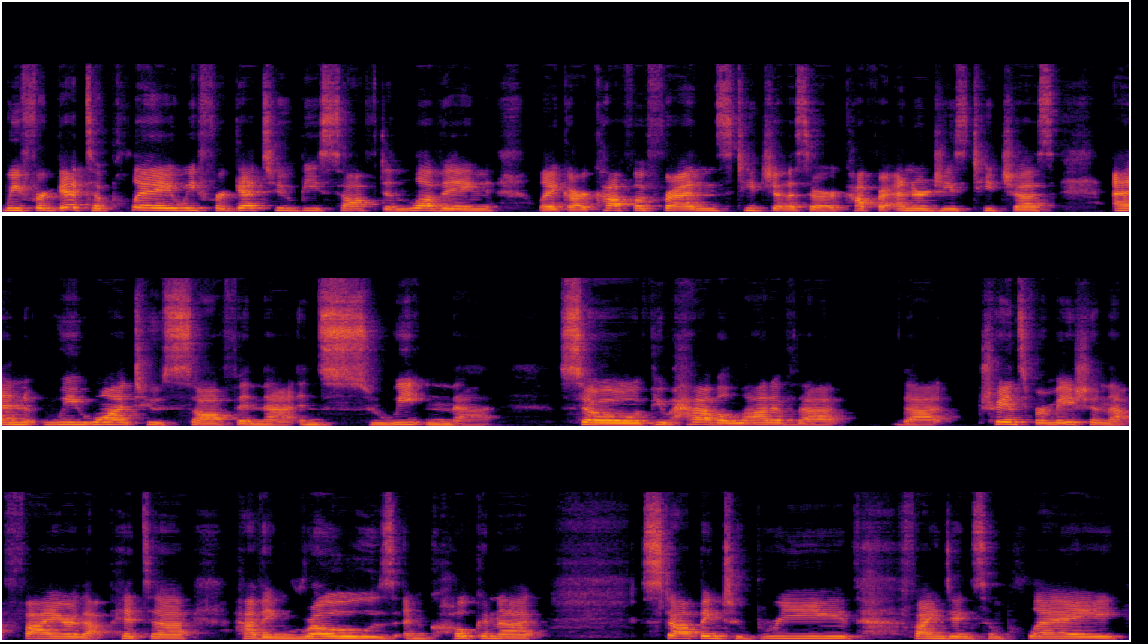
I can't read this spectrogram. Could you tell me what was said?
we forget to play, we forget to be soft and loving, like our kapha friends teach us or our kapha energies teach us. And we want to soften that and sweeten that. So if you have a lot of that, that transformation, that fire, that pitta, having rose and coconut, stopping to breathe, finding some play,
